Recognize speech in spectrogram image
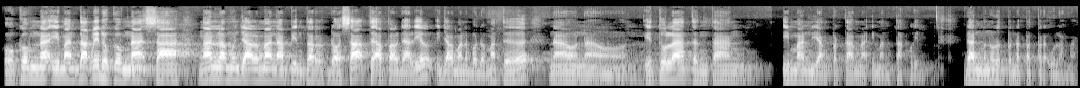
hukumna iman taklid hukumna sah ngan lamun jalmana pinter dosa teu apal dalil jalmana bodoh mah teu naon-naon. Itulah tentang iman yang pertama iman taklid dan menurut pendapat para ulama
